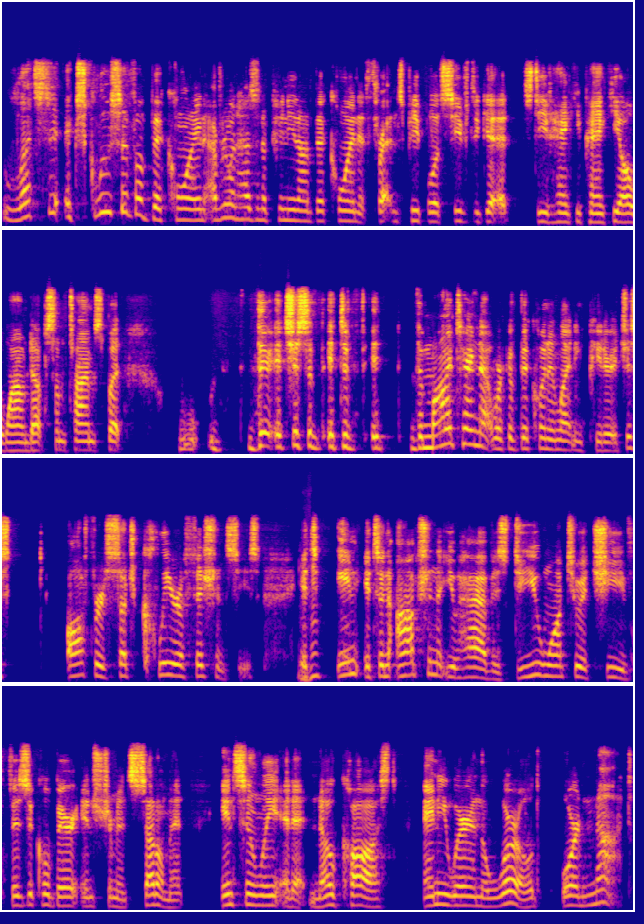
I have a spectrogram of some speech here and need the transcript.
let's exclusive of Bitcoin. Everyone has an opinion on Bitcoin. It threatens people. It seems to get Steve hanky panky all wound up sometimes. But there, it's just a, it, it the monetary network of Bitcoin and Lightning, Peter. It just offers such clear efficiencies. Mm-hmm. It's in it's an option that you have. Is do you want to achieve physical bearer instrument settlement instantly and at no cost anywhere in the world or not?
